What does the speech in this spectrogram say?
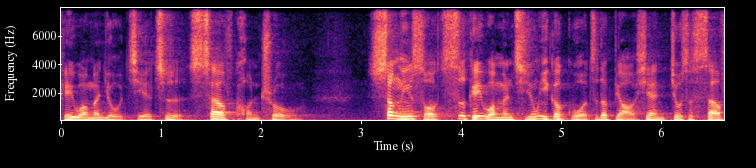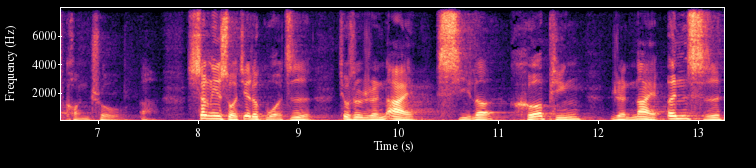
给我们有节制 （self control）。圣灵所赐给我们其中一个果子的表现就是 self control 啊。圣灵所结的果子就是仁爱、喜乐、和平。忍耐、恩慈、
